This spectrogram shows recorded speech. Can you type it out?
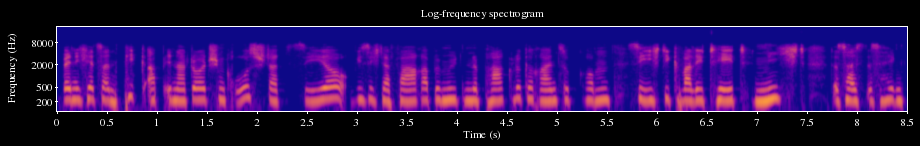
Wenn ich jetzt ein Pickup in einer deutschen Großstadt sehe, wie sich der Fahrer bemüht, in eine Parklücke reinzukommen, sehe ich die Qualität nicht. Das heißt, es hängt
